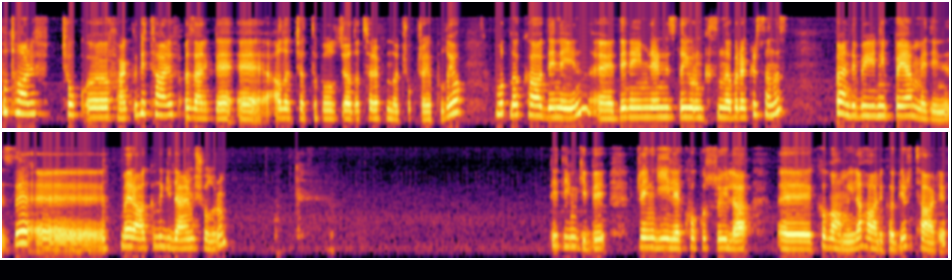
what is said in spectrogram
Bu tarif çok e, farklı bir tarif. Özellikle e, Alaçatı, Bozcaada tarafında çokça yapılıyor. Mutlaka deneyin. E, deneyimlerinizi de yorum kısmına bırakırsanız ben de beğenip beğenmediğinizde e, merakını gidermiş olurum. Dediğim gibi rengiyle, kokusuyla, e, kıvamıyla harika bir tarif.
